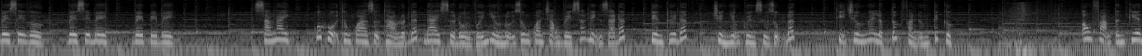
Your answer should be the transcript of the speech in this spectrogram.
VCG, VCB, VPB. Sáng nay, Quốc hội thông qua dự thảo luật đất đai sửa đổi với nhiều nội dung quan trọng về xác định giá đất, tiền thuê đất, chuyển nhượng quyền sử dụng đất. Thị trường ngay lập tức phản ứng tích cực. Ông Phạm Tấn Kiên,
